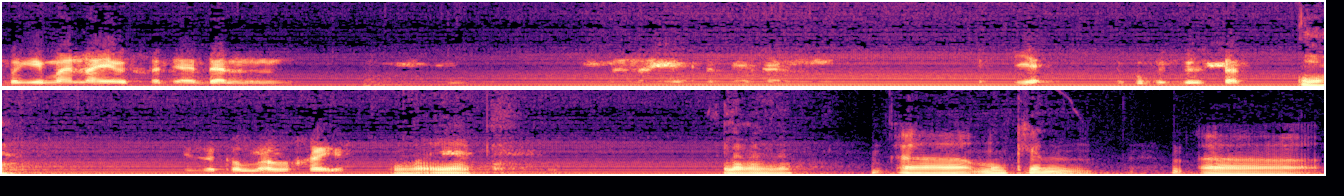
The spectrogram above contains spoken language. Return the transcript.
bagaimana ya Ustaz ya dan ya cukup itu Ustaz. Iya. Jazakallahu khair. Oh, iya. Silakan Ustaz. Uh, mungkin uh,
